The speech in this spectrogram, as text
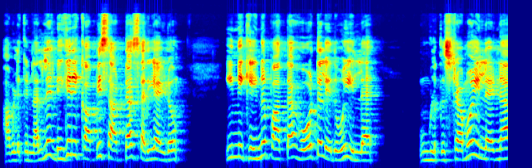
அவளுக்கு நல்ல டிகிரி காப்பி சாப்பிட்டா சரியாயிடும். இன்னைக்கு இன்னும் பார்த்தா ஹோட்டல் எதுவும் இல்லை. உங்களுக்கு சிரமம் இல்லைன்னா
